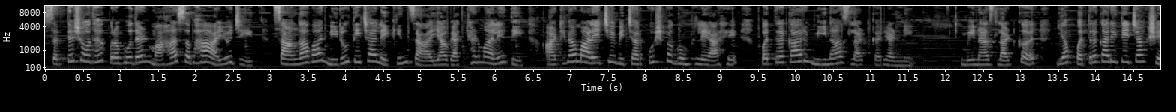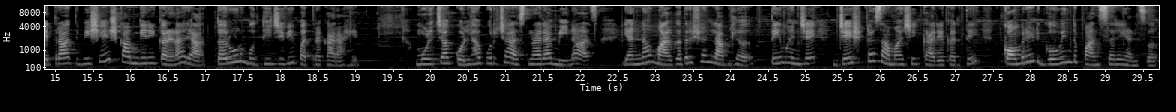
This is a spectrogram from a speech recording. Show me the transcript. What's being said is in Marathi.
सत्यशोधक प्रबोधन महासभा आयोजित सांगावा निरुतीच्या लेकींचा या व्याख्यानमालेतील आठव्या माळेचे विचारपुष्प गुंफले आहे पत्रकार मीनाज लाटकर यांनी. मीनाज लाटकर या पत्रकारितेच्या क्षेत्रात विशेष कामगिरी करणाऱ्या तरुण बुद्धिजीवी पत्रकार आहेत. मूळच्या कोल्हापूरच्या असणाऱ्या मीनाज यांना मार्गदर्शन लाभलं ते म्हणजे ज्येष्ठ सामाजिक कार्यकर्ते कॉम्रेड गोविंद पानसरे यांचं.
